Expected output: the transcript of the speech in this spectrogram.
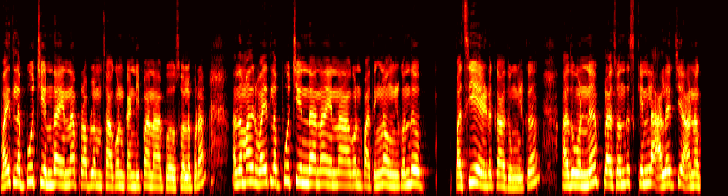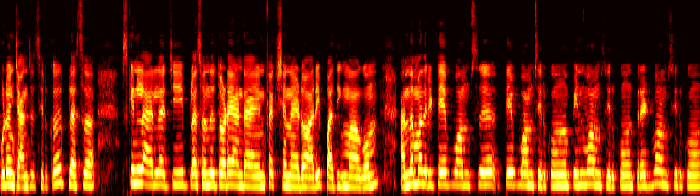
வயிற்றில் பூச்சி இருந்தால் என்ன ப்ராப்ளம்ஸ் ஆகும்னு கண்டிப்பாக நான் இப்போ சொல்ல போகிறேன் அந்த மாதிரி வயிற்றில் பூச்சி இருந்தானா என்ன ஆகும்னு பார்த்தீங்கன்னா உங்களுக்கு வந்து பசியே எடுக்காது உங்களுக்கு. அது ஒன்று ப்ளஸ் வந்து ஸ்கின்ல அலர்ஜி ஆனால் கூட சான்சஸ் இருக்குது ப்ளஸ் ஸ்கின்ல அலர்ஜி ப்ளஸ் வந்து தொடையாண்ட இன்ஃபெக்ஷன் ஆகிடும் அரிப்பு அதிகமாகும். அந்த மாதிரி டேப் வார்ம்ஸு டேப் வார்ம்ஸ் இருக்கும் பின் வார்ம்ஸ் இருக்கும் த்ரெட் வார்ம்ஸ் இருக்கும்.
